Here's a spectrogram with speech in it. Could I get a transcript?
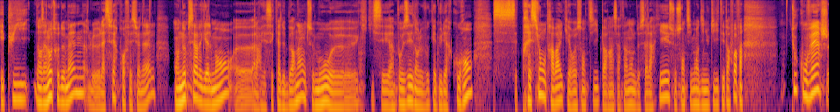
Et puis, dans un autre domaine, la sphère professionnelle, on observe également, euh, alors il y a ces cas de burn-out, ce mot euh, qui, s'est imposé dans le vocabulaire courant, cette pression au travail qui est ressentie par un certain nombre de salariés, ce sentiment d'inutilité parfois, enfin, tout converge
